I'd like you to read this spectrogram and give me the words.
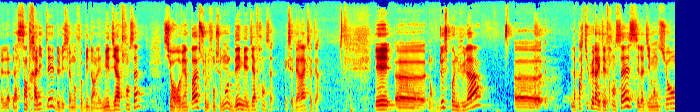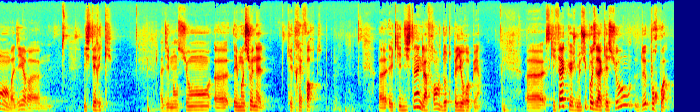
la, centralité de l'islamophobie dans les médias français si on ne revient pas sur le fonctionnement des médias français, etc. etc. Et euh, donc de ce point de vue-là, euh, la particularité française, c'est la dimension, on va dire, euh, hystérique, la dimension émotionnelle, qui est très forte, et qui distingue la France d'autres pays européens. ce qui fait que je me suis posé la question de pourquoi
